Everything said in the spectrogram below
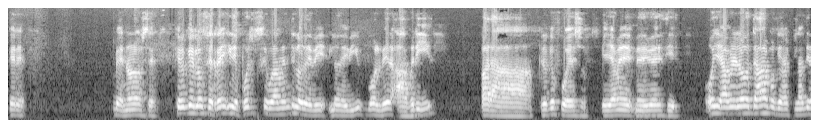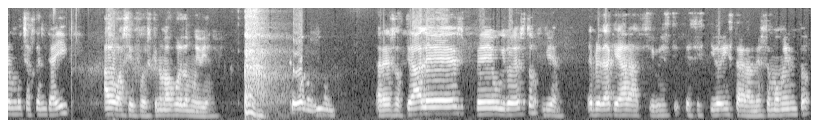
Ve, no lo sé. Creo que lo cerré y después seguramente lo debí, lo debí volver a abrir para... Creo que fue eso. Que ella me, me debió decir, oye, ábrelo tal, porque al final tiene mucha gente ahí. Algo así fue, es que no me acuerdo muy bien. Pero bueno, bien. Las redes sociales, Facebook y todo esto, bien. Es verdad que ahora, si hubiese existido Instagram en ese momento,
